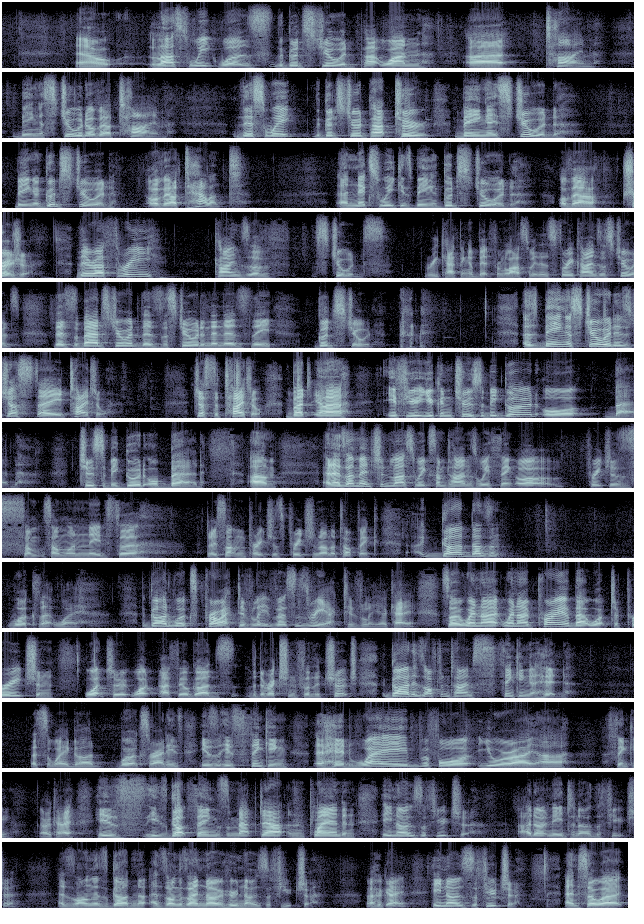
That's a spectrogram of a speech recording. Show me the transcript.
Our last week was the Good Steward, part one, uh, time, being a steward of our time. This week, the Good Steward, part two, being a steward, being a good steward of our talent. And next week is being a good steward of our treasure. There are three kinds of stewards recapping a bit from last week, there's three kinds of stewards there's the bad steward, there's the steward, and then there's the good steward. As being a steward is just a title, just a title. But uh, if you, you can choose to be good or bad, choose to be good or bad. Um, and as I mentioned last week, sometimes we think, oh, preachers, some, someone needs to do something, preachers preaching on a topic. God doesn't work that way. God works proactively versus reactively, okay? So when I when I pray about what to preach and what to what I feel God's the direction for the church, God is oftentimes thinking ahead. That's the way God works, right? He's he's he's thinking ahead way before you or I are thinking. Okay? He's, he's got things mapped out and planned, and he knows the future. I don't need to know the future as long as God as long as I know who knows the future. Okay? He knows the future. And so uh,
